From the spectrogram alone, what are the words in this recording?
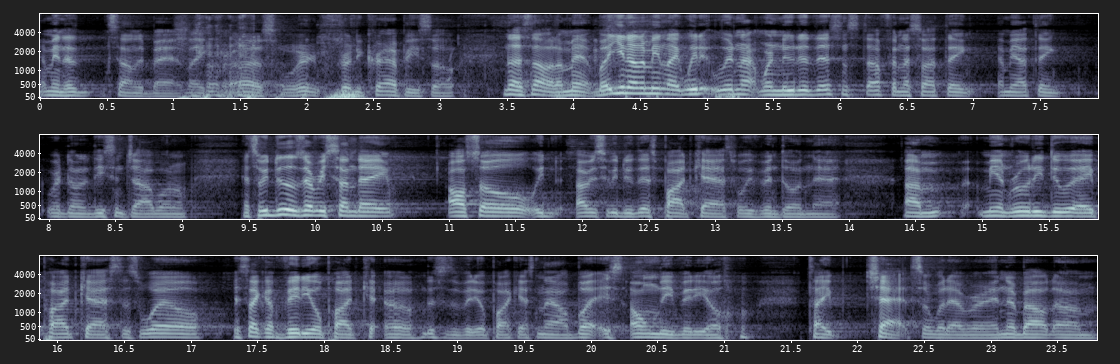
I mean it sounded bad. Like for us, we're pretty crappy. So no, that's not what I meant. But you know what I mean. Like we we're not we're new to this and stuff, and so I think I mean I think we're doing a decent job on them. And so we do those every Sunday. Also, we obviously we do this podcast, but we've been doing that. Um, me and Rudy do a podcast as well. It's like a video podcast. Oh, this is a video podcast now, but it's only video type chats or whatever, and about um,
